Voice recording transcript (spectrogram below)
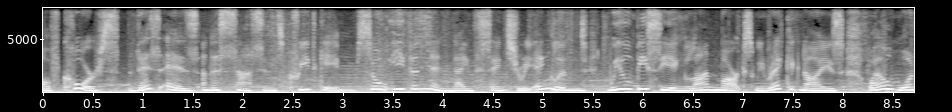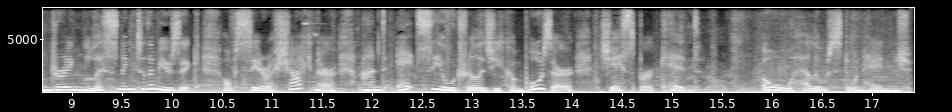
Of course, this is an Assassin's Creed game, so even in 9th century England, we'll be seeing landmarks we recognise while wandering listening to the music of Sarah Schachner and Ezio trilogy composer Jesper Kyd. Oh, hello, Stonehenge.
